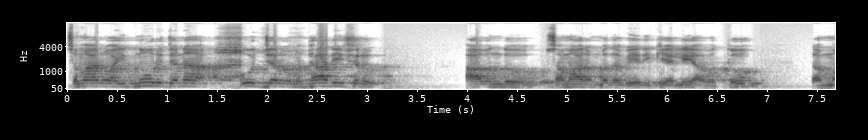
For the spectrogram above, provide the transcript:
ಸುಮಾರು ಐದ್ನೂರು ಜನ ಪೂಜ್ಯರು, ಮಠಾಧೀಶರು ಆ ಒಂದು ಸಮಾರಂಭದ ವೇದಿಕೆಯಲ್ಲಿ ಅವತ್ತು ತಮ್ಮ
